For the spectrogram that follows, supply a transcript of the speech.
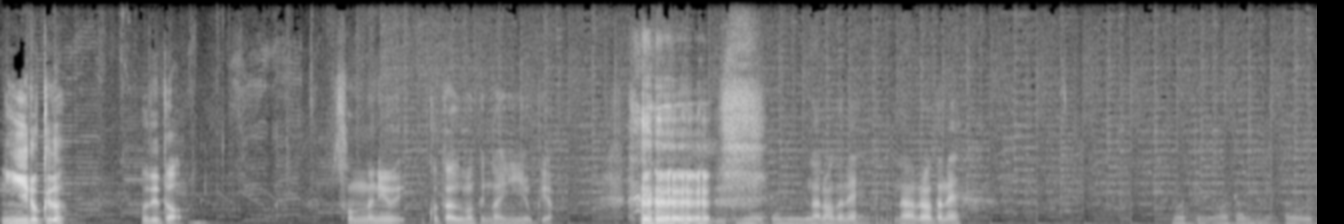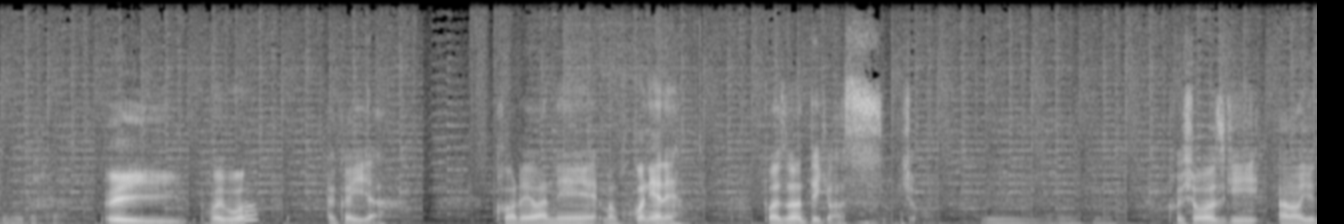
?26 だ。あ出た。そんなにことはうまくない26や。なるほどね。なるほどね。待ってわかんない。あれ置いてもよかった。うい。ファイブは赤いや。これはねまあここにはねポイズンを打っていきます。よいしょ。えーこれ正直あの言っ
